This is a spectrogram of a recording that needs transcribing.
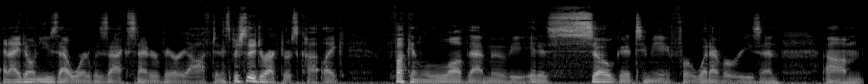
And I don't use that word with Zack Snyder very often, especially the director's cut. Like, fucking love that movie. It is so good to me for whatever reason. Um,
